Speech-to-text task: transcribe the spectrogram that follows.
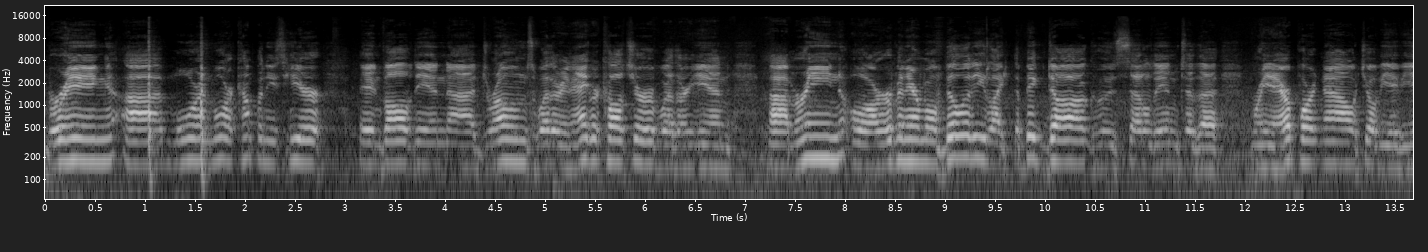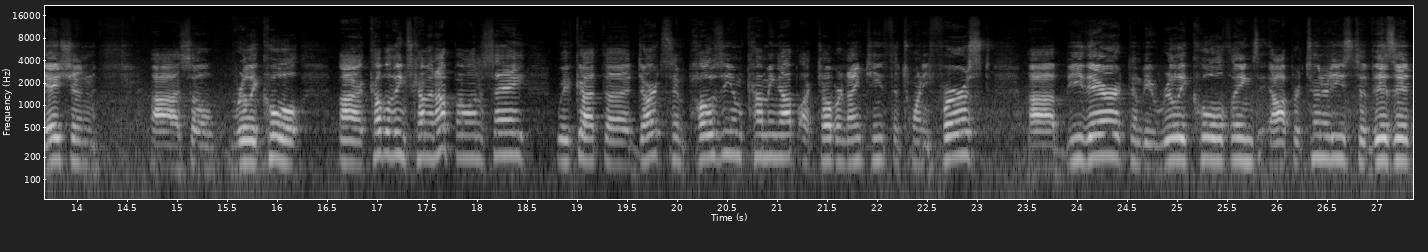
bring uh, more and more companies here involved in uh, drones, whether in agriculture, whether in uh, marine or urban air mobility, like the big dog who's settled into the Marina airport now, Joby Aviation. Uh, so really cool. Uh, a couple of things coming up I want to say. We've got the DART Symposium coming up October 19th to 21st. Uh, be there. It's going to be really cool things, opportunities to visit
